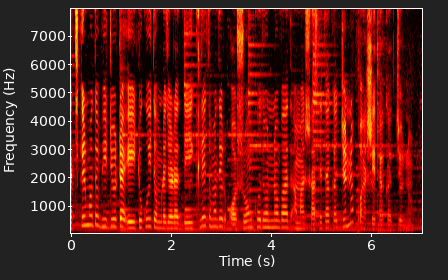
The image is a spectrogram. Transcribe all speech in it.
আজকের মতো ভিডিওটা এইটুকুই। তোমরা যারা দেখলে, তোমাদের অসংখ্য ধন্যবাদ আমার সাথে থাকার জন্য, পাশে থাকার জন্য।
